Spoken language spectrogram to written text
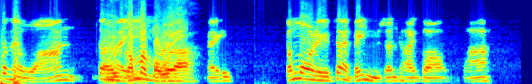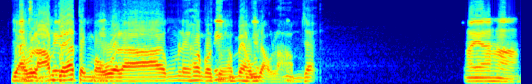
真係玩，真係咁啊冇啦，係，咁我哋真係比唔上泰國嚇。遊覽就一定冇噶啦。咁你香港仲有咩好遊覽啫？係啊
